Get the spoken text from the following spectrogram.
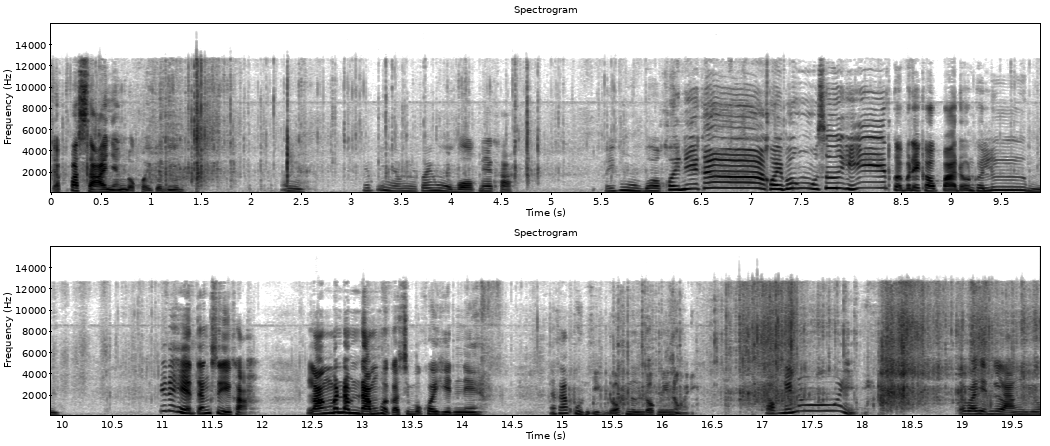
จากภาษาหยังดอกข่อยกระดินอันนี้เฮ็ดอิหยังนี่ไฟหูบอกแน่ค่ะไฟหูบอกข่อยแน่ค่ะข่อยบ่หูซื้อเห็ดข่อยบ่ได้เข้าป่าโดนข่อยลืมนี่ได้เห็ดจังสี่ค่ะ หลังมันดำๆข่อยก็สิบ่ค่อยเห็นแน่นะคะปุ่นอีกดอกหนึ่งดอกนี้หน่อย ดอกนี้น้อยแต่ว่าเห็นหลังอยู่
